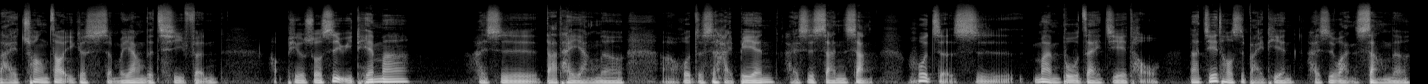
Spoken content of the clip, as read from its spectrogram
来创造一个什么样的气氛？好，譬如说是雨天吗？还是大太阳呢？啊，或者是海边，还是山上，或者是漫步在街头？那街头是白天还是晚上呢？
